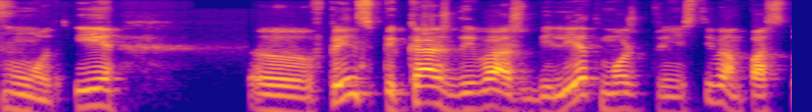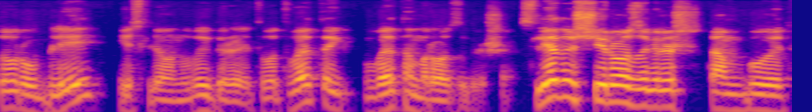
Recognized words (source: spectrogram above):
Вот, и Э, в принципе, каждый ваш билет может принести вам по 100 рублей, если он выиграет, вот в, этой, в этом розыгрыше. Следующий розыгрыш там будет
